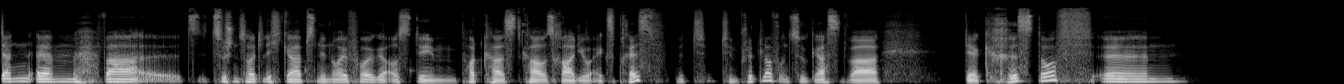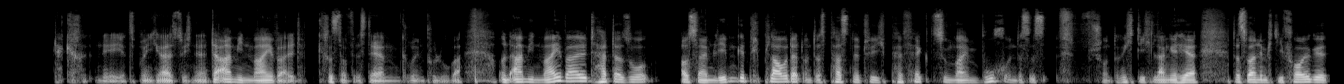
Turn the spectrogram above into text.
Dann ähm, war äh, zwischenzeitlich gab es eine neue Folge aus dem Podcast Chaos Radio Express mit Tim Pritloff und zu Gast war der Christoph, ähm, der, nee, jetzt bringe ich alles durch, ne? der Armin Maywald. Christoph ist der im grünen Pullover. Und Armin Maywald hat da so aus seinem Leben geplaudert und das passt natürlich perfekt zu meinem Buch und das ist schon richtig lange her. Das war nämlich die Folge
